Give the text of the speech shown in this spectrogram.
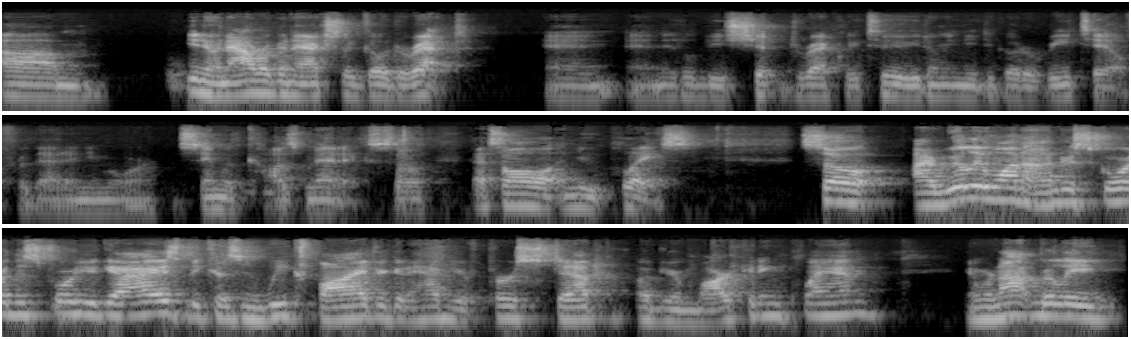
Um, you know, now we're going to actually go direct and, and it'll be shipped directly to you. You don't need to go to retail for that anymore. Same with cosmetics. So that's all a new place. So I really want to underscore this for you guys because in week five, you're going to have your first step of your marketing plan. And we're not really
